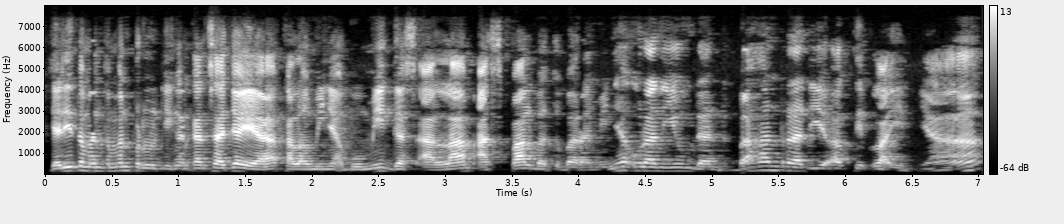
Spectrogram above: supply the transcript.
Jadi teman-teman perlu diingatkan saja ya, kalau minyak bumi, gas alam, aspal, batu bara minyak, uranium, dan bahan radioaktif lainnya,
